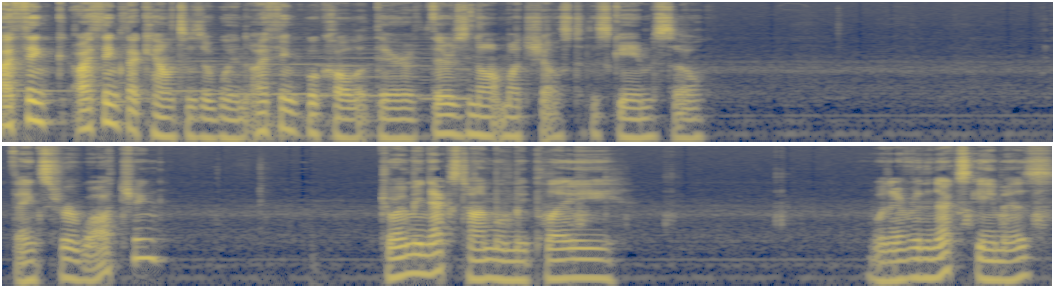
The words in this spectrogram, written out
I think I think that counts as a win. I think we'll call it there. There's not much else to this game, so thanks for watching. Join me next time when we play whatever the next game is.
